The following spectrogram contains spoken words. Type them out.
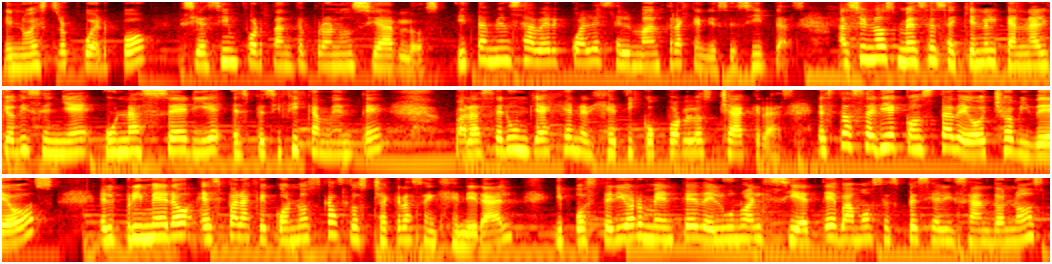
en nuestro cuerpo, sí es importante pronunciarlos y también saber cuál es el mantra que necesitas. Hace unos meses aquí en el canal yo diseñé una serie específicamente para hacer un viaje energético por los chakras. Esta serie consta de 8 videos. El primero es para que conozcas los chakras en general y posteriormente del 1 al 7 vamos especializándonos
